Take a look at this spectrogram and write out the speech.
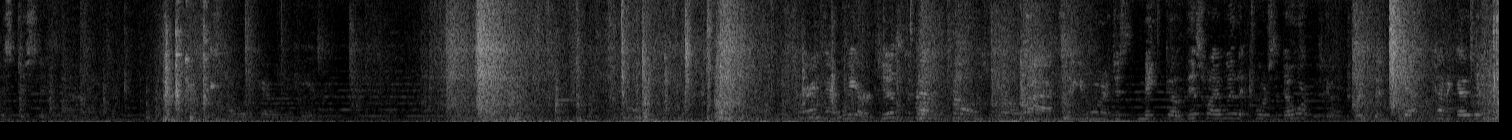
This just is own. I would go over here. Alright, now we are just about as tall as we are wide, so you want to just make go this way with it towards the door? Just gonna twist it. Yeah, kind of goes in. Once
